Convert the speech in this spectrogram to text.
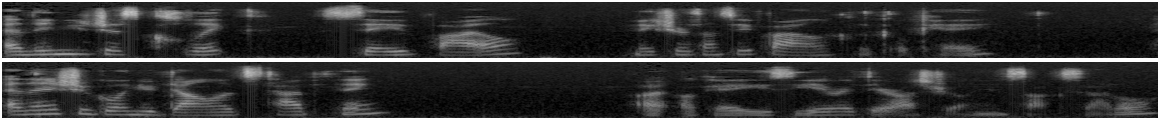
And then you just click Save File. Make sure it's on Save File and click OK. And then it should go in your Downloads tab thing. Uh, okay, you see it right there, Australian Stock Saddle.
